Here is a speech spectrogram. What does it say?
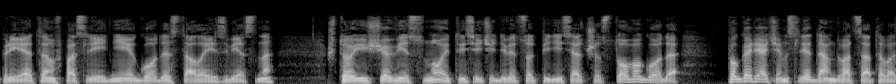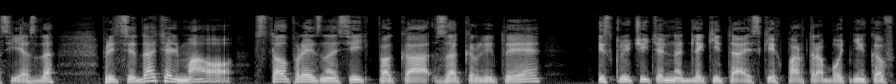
При этом в последние годы стало известно, что еще весной 1956 года по горячим следам 20-го съезда председатель Мао стал произносить пока закрытые, исключительно для китайских партработников,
